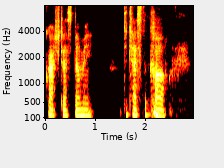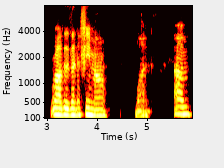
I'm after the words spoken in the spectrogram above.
crash test dummy to test the car rather than a female one. Um,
